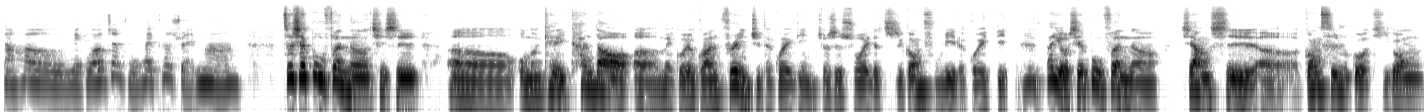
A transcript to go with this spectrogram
然后美国政府会课税吗？这些部分呢，其实呃，我们可以看到呃，美国有关 fringe 的规定，就是所谓的职工福利的规定。那有些部分呢，像是呃，公司如果提供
